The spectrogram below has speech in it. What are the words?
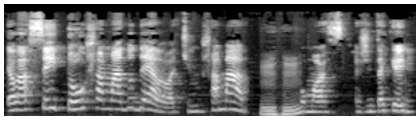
Ela aceitou o chamado dela, ela tinha um chamado. Uhum. Como a, a gente acredita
